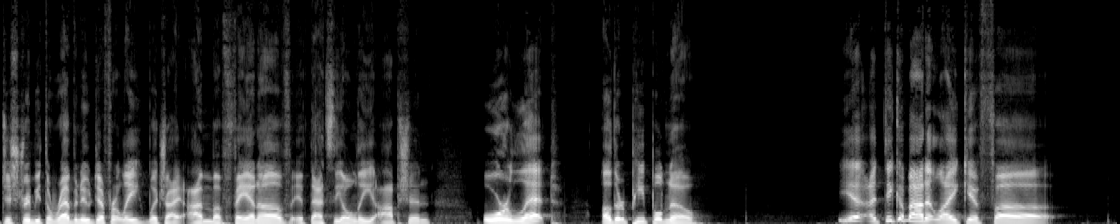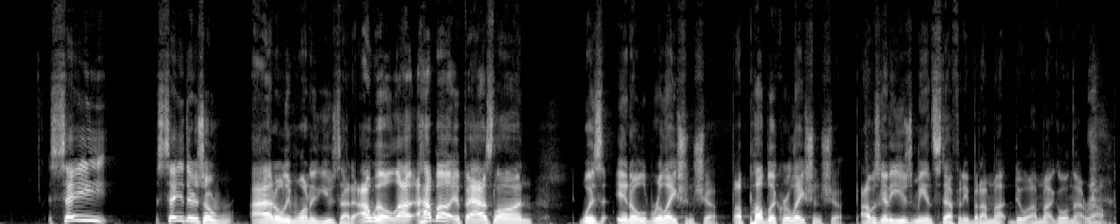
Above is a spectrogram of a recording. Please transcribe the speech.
distribute the revenue differently, which I, I'm a fan of if that's the only option, or let other people know. Yeah, I think about it like if uh say say there's a I don't even want to use that. I will. How about if Aslan was in a relationship, a public relationship? I was going to use me and Stephanie, but I'm not doing I'm not going that route.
